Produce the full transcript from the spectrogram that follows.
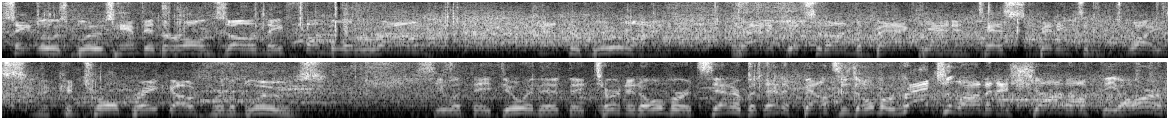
St. Louis Blues hemmed in their own zone. They fumble it around at blue line. Radek gets it on the backhand and tests Binnington twice. A control breakout for the Blues. See what they do with it. They turn it over at center, but then it bounces over Radulov and a shot off the arm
